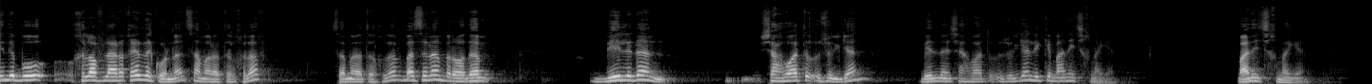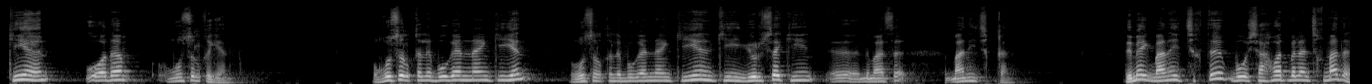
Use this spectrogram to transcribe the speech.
Endi bu xiloflari qayerda ko'rinadi? Samaratul xilof? Samaratul xulaf masalan bir odam belidan shahvati uzilgan belidan shahvati uzilgan lekin mani chiqmagan. Mani chiqmagan. Keyin u odam g'usul qilgan. G'usul qilib bo'lgandan keyin g'usul qilib bo'lgandan keyin keyin yursa keyin e, nimasi mani chiqqan. Demak mani chiqdi bu shahvat bilan chiqmadi.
